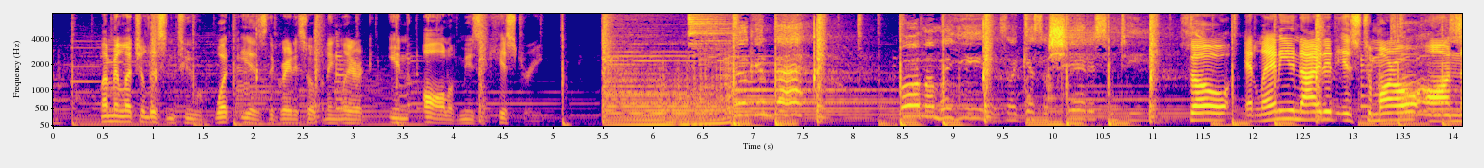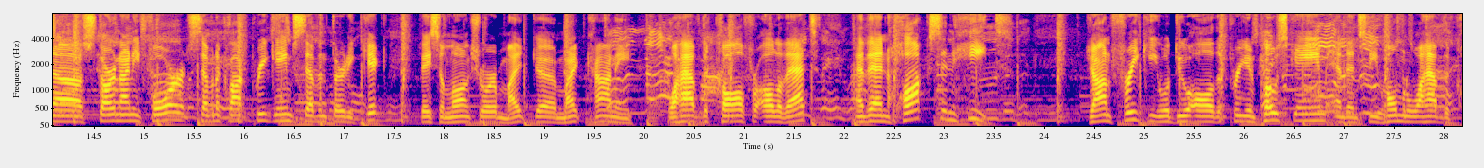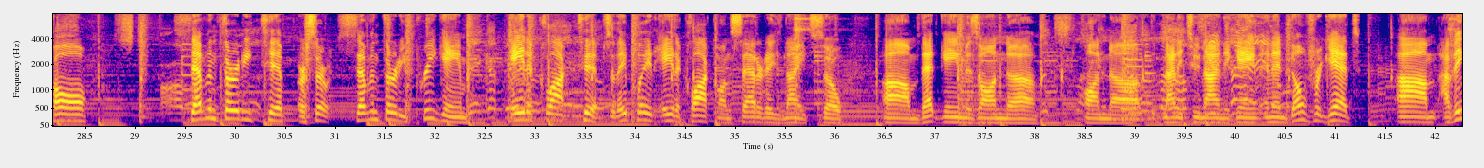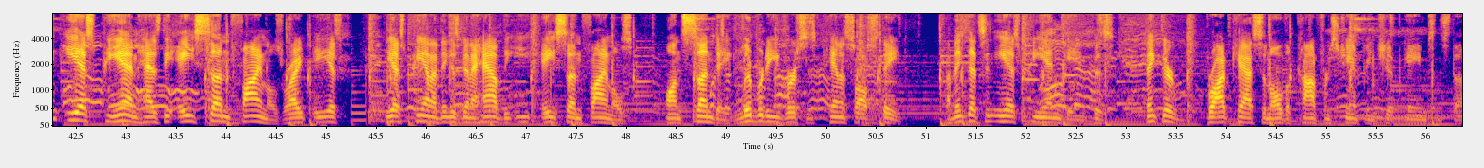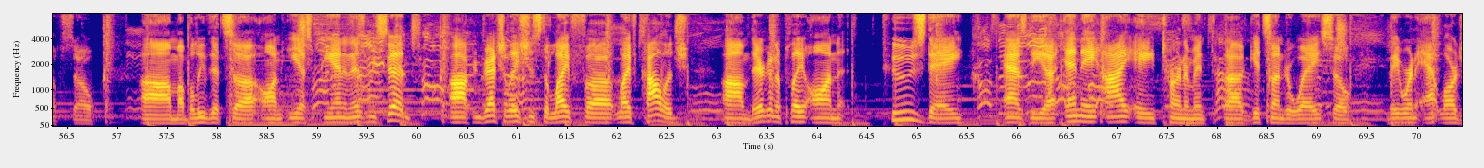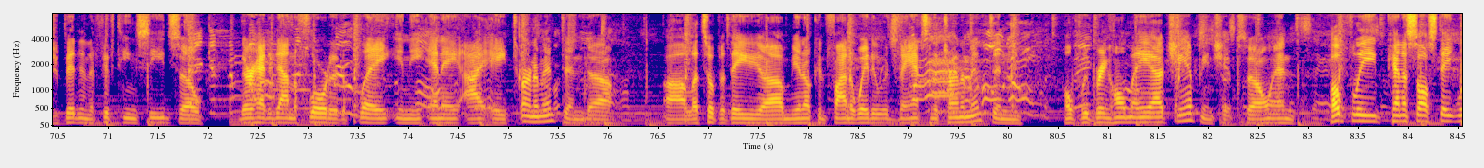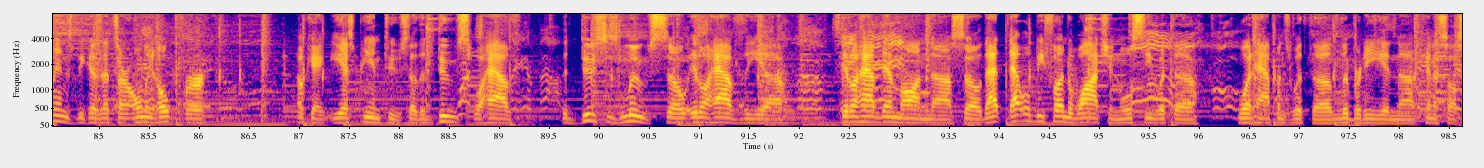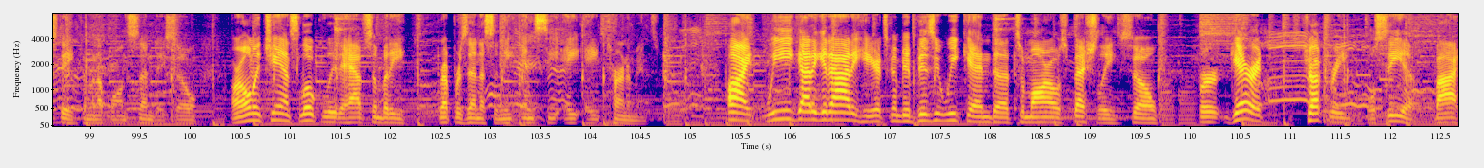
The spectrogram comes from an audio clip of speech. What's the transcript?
let me let you listen to what is the greatest opening lyric in all of music history. Looking back over my years, I guess I shedded some tears. So, Atlanta United is tomorrow on uh, Star 94, 7 o'clock pregame, 7.30 kick. Jason Longshore, Mike uh, Mike Conti will have the call for all of that. And then Hawks and Heat. John Freaky will do all the pre and post game, and then Steve Holman will have the call. 7:30 tip or sorry, 7:30 pregame, 8 o'clock tip. So they played 8 o'clock on Saturday night. So um, that game is on uh, on uh, 92.9 the game. And then don't forget, um, I think ESPN has the ASUN Finals, right? ES, ESPN I think is going to have the e- ASUN Finals on Sunday. Liberty versus Kennesaw State. I think that's an ESPN game because I think they're broadcasting all the conference championship games and stuff. So um, I believe that's uh, on ESPN. And as we said, uh, congratulations to Life uh, Life College. Um, they're going to play on Tuesday as the uh, NAIA tournament uh, gets underway. So they were an at-large bid in the 15 seed. So they're headed down to Florida to play in the NAIA tournament. And uh, let's hope that they um, you know can find a way to advance in the tournament and hopefully bring home a championship. So and hopefully Kennesaw State wins because that's our only hope for. Okay, ESPN two. So the Deuce will have the Deuce is loose, so it'll have the uh, it'll have them on. Uh, so that that will be fun to watch, and we'll see what the what happens with uh, Liberty and uh, Kennesaw State coming up on Sunday. So our only chance locally to have somebody represent us in the NCAA tournament. All right, we got to get out of here. It's going to be a busy weekend uh, tomorrow, especially. So for Garrett Chuckery, we'll see you. Bye.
